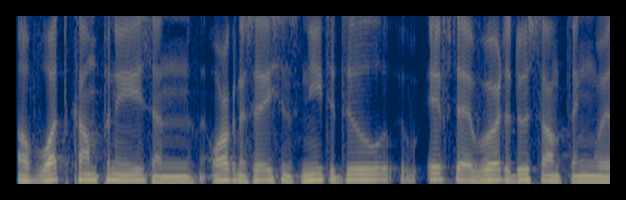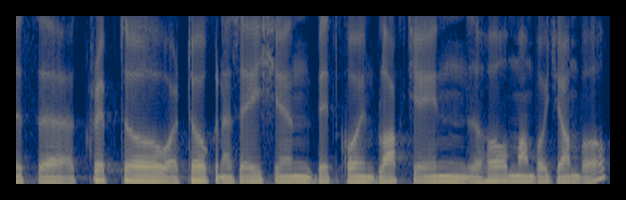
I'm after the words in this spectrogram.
of what companies and organizations need to do if they were to do something with uh, crypto or tokenization, Bitcoin, blockchain, the whole mumbo jumbo?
